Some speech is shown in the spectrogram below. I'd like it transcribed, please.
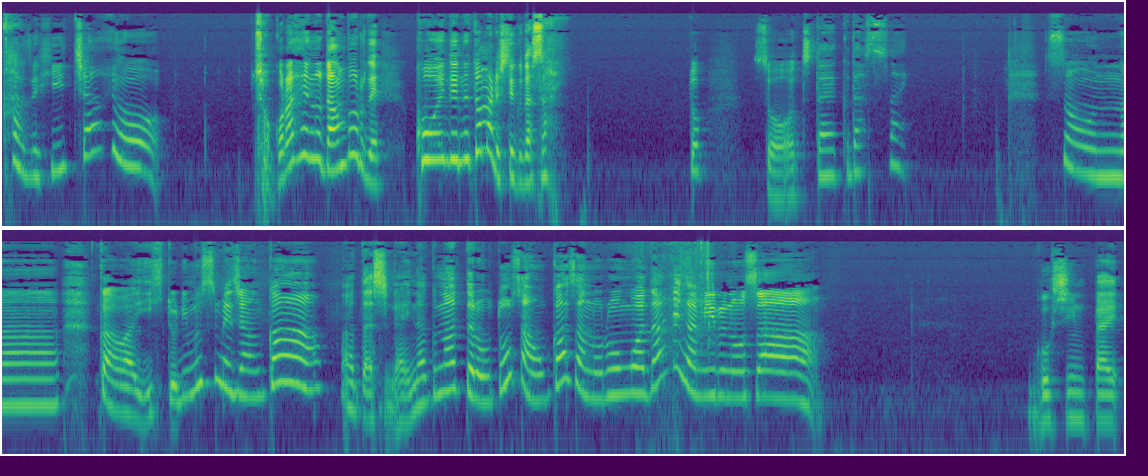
風邪ひいちゃうよ。そこら辺の段ボールで公園で寝泊まりしてください。と、そうお伝えください。そんな、かわいい一人娘じゃんか。私がいなくなったらお父さんお母さんの老後は誰が見るのさ。ご心配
